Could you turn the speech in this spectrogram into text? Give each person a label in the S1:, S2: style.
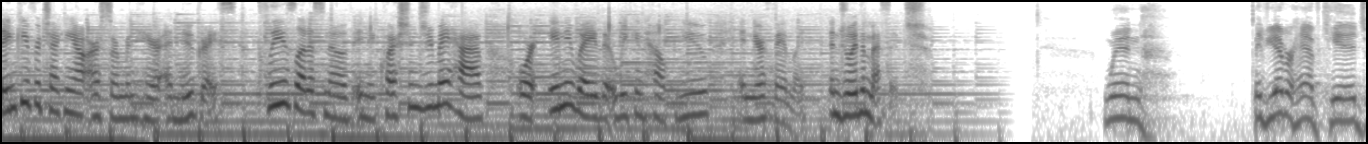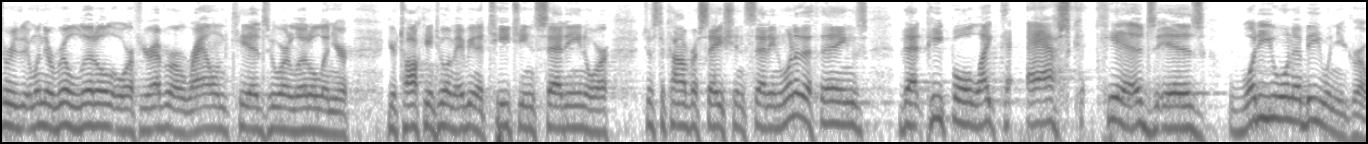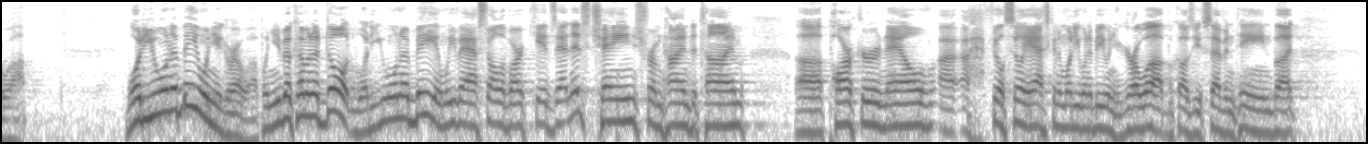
S1: Thank you for checking out our sermon here at New Grace. Please let us know of any questions you may have or any way that we can help you and your family. Enjoy the message.
S2: When if you ever have kids or when they're real little or if you're ever around kids who are little and you're you're talking to them maybe in a teaching setting or just a conversation setting one of the things that people like to ask kids is what do you want to be when you grow up what do you want to be when you grow up? When you become an adult, what do you want to be? And we've asked all of our kids that, and it's changed from time to time. Uh, Parker now, I, I, feel silly asking him, What do you want to be when you grow up? because he's 17, but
